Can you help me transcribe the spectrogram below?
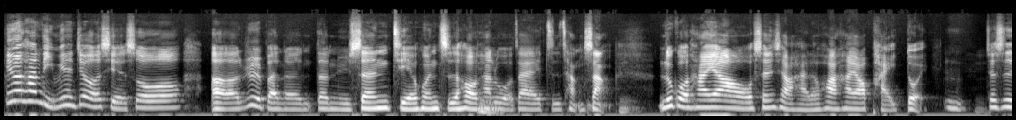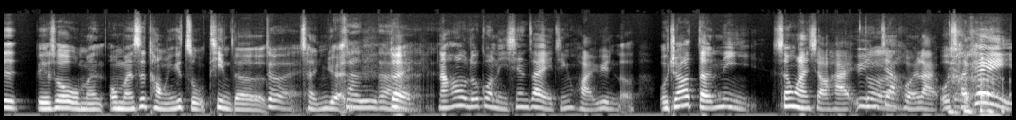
因为它里面就有写说，呃，日本人的女生结婚之后，她如果在职场上，如果她要生小孩的话，她要排队。嗯，就是比如说我们我们是同一组 team 的成员，真的对。然后如果你现在已经怀孕了，我就要等你生完小孩孕假回来，我才可以，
